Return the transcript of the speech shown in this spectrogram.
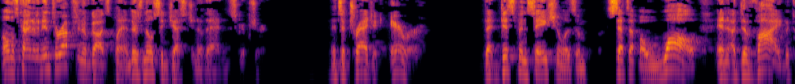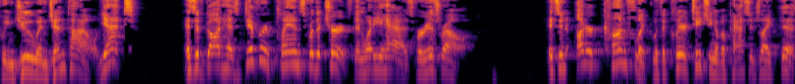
almost kind of an interruption of God's plan. There's no suggestion of that in scripture. It's a tragic error that dispensationalism sets up a wall and a divide between Jew and Gentile. Yet, as if God has different plans for the church than what he has for Israel. It's an utter conflict with the clear teaching of a passage like this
